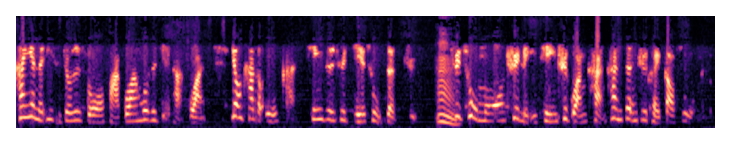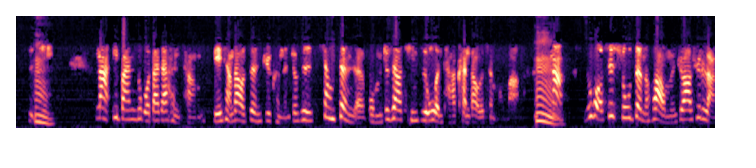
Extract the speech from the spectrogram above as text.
勘验的意思就是说，法官或是检察官用他的五感亲自去接触证据，嗯，去触摸、去聆听、去观看，看证据可以告诉我们什么事情。嗯、那一般如果大家很常联想到的证据，可能就是像证人，我们就是要亲自问他看到了什么嘛。嗯，那如果是书证的话，我们就要去朗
